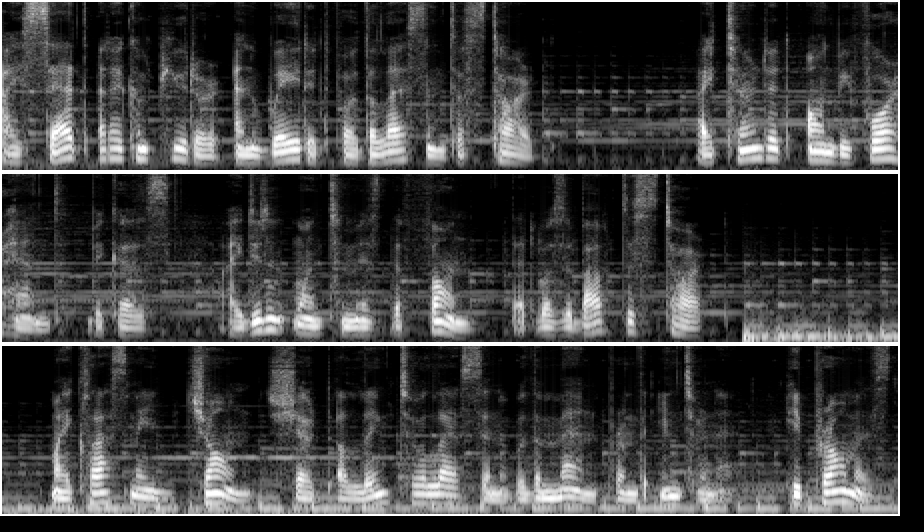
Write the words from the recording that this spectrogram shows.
I sat at a computer and waited for the lesson to start. I turned it on beforehand because I didn't want to miss the fun that was about to start. My classmate John shared a link to a lesson with a man from the internet. He promised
